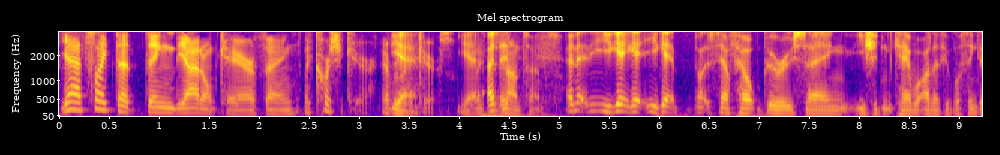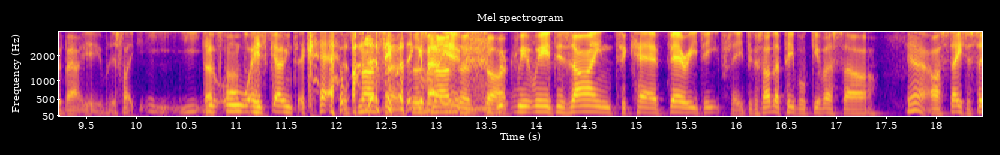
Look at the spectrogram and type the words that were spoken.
Yeah, it's like that thing, the I don't care thing. Of course you care. Everybody Yeah, cares. yeah. Like, It's And nonsense. And you get, get you get like self-help gurus saying you shouldn't care what other people think about you, but it's like y- y- you're always going to care. It's what other people nonsense. It's you. nonsense talk. We, we're designed to care very deeply because other people give us our Yeah. our status. So,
